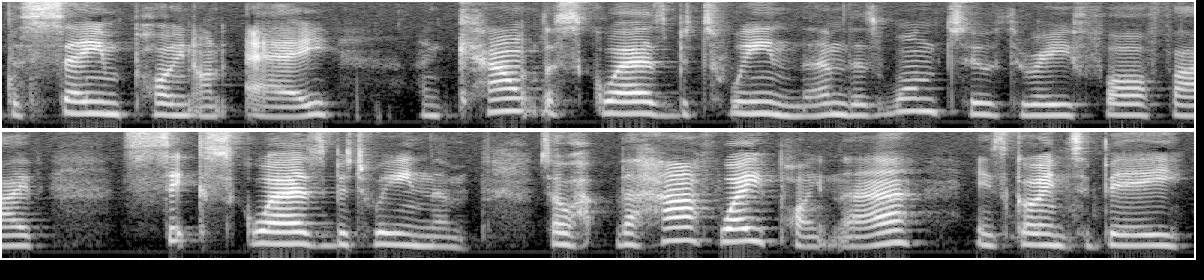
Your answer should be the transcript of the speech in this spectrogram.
the same point on A and count the squares between them, there's one, two, three, four, five, six squares between them. So the halfway point there is going to be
